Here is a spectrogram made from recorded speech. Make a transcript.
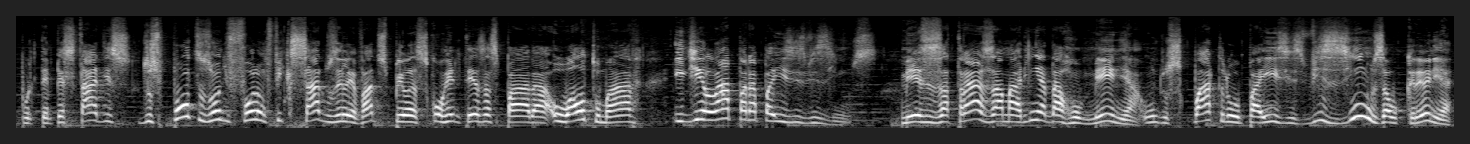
por tempestades dos pontos onde foram fixados e levados pelas correntezas para o alto mar e de lá para países vizinhos. Meses atrás, a Marinha da Romênia, um dos quatro países vizinhos à Ucrânia,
